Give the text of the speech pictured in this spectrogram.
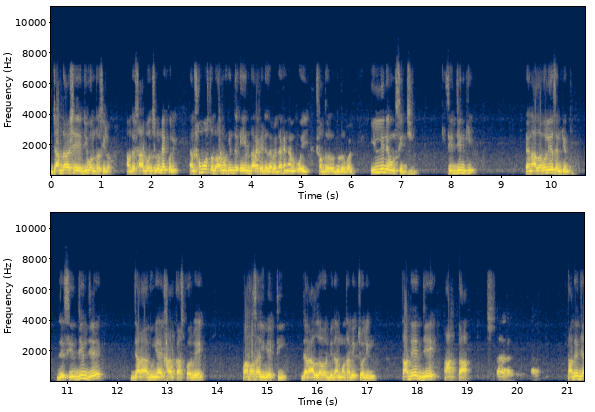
যার দ্বারা সে জীবন্ত ছিল। আমাদের স্যার বলছিল না এক্ষুনি? এখন সমস্ত ধর্ম কিন্তু এর দ্বারা কেটে যাবে। দেখেন আমি ওই শব্দ দুটো বলি। ইল্লিন এবং সিজ্জিন। সিজ্জিন কি? এখন আল্লাহ বলিয়েছেন কিন্তু যে সিজ্জিন যে যারা দুনিয়ায় খারাপ কাজ করবে পাপাচারী ব্যক্তি যারা আল্লাহর বিধান মোতাবেক চলিন তাদের যে আত্মা তাদের যে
